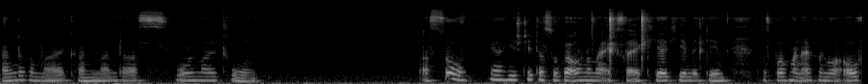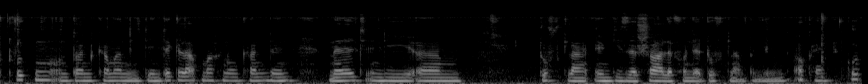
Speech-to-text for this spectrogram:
andere Mal kann man das wohl mal tun. Ach so, ja, hier steht das sogar auch nochmal extra erklärt hier mit dem. Das braucht man einfach nur aufdrücken und dann kann man den Deckel abmachen und kann den Meld in die ähm, Duftlampe, in diese Schale von der Duftlampe legen. Okay, gut,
